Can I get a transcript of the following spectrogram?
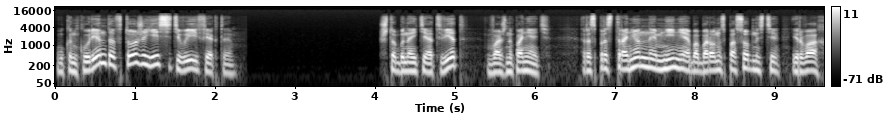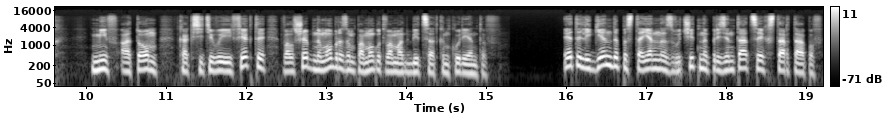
У конкурентов тоже есть сетевые эффекты. Чтобы найти ответ, важно понять, распространенное мнение об обороноспособности и рвах – миф о том, как сетевые эффекты волшебным образом помогут вам отбиться от конкурентов. Эта легенда постоянно звучит на презентациях стартапов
